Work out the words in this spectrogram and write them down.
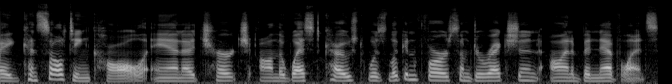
a consulting call, and a church on the West Coast was looking for some direction on benevolence.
